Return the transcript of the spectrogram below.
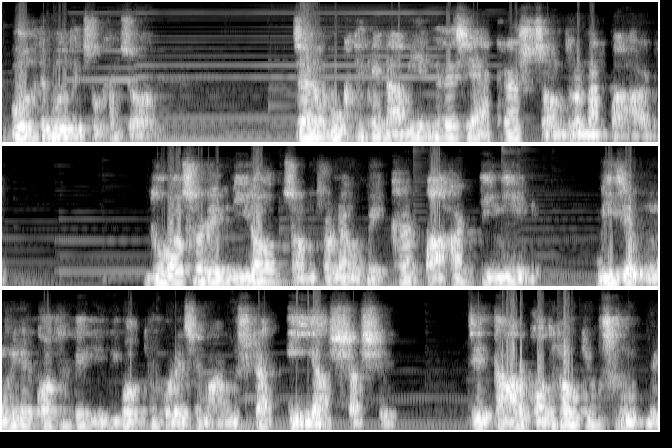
বলতে বলতে চোখে জল, যেন বুক থেকে নামিয়ে ফেলেছে একরাশ যন্ত্রণার পাহাড় দু বছরের নীরব যন্ত্রণা উপেক্ষার পাহাড় ডিঙিয়ে নিজের মনের কথাকে লিপিবদ্ধ করেছে মানুষটা এই আশ্বাসে যে তার কথাও কেউ শুনবে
